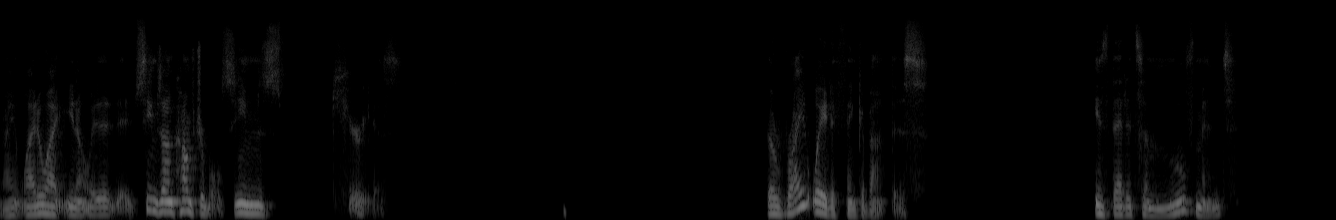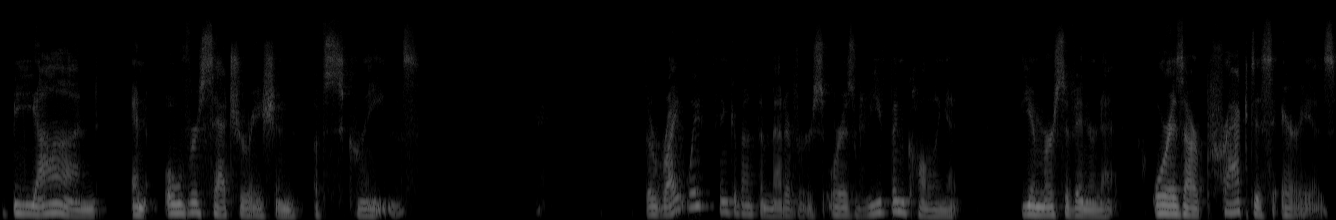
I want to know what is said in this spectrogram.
Right? Why do I, you know, it, it seems uncomfortable, seems curious. The right way to think about this is that it's a movement beyond an oversaturation of screens the right way to think about the metaverse, or as we've been calling it, the immersive internet, or as our practice areas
